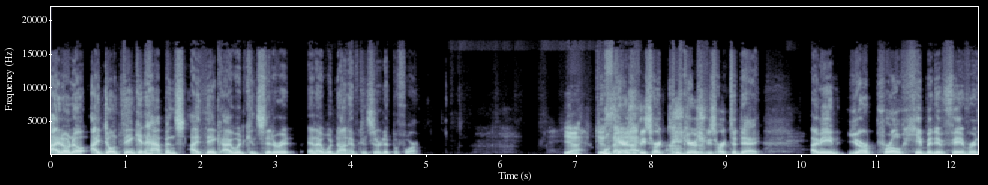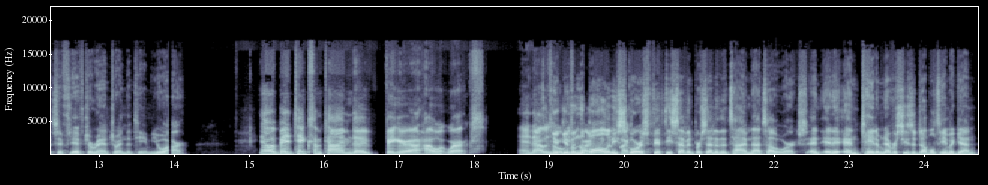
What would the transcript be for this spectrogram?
I don't know. I don't think it happens. I think I would consider it, and I would not have considered it before. yeah, just Who cares I- if he's hurt? Who cares if he's hurt today? I mean, you're prohibitive favorites if if Durant joined the team. You are. You know, but it takes some time to figure out how it works. And that was You give him the ball and he scores fifty-seven percent of the time. That's how it works. And, and and Tatum never sees a double team again.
